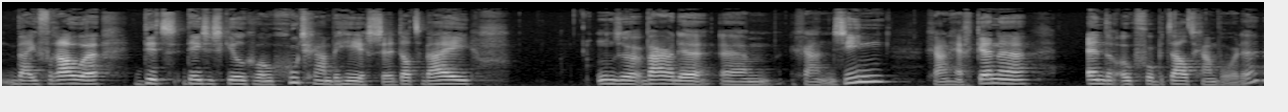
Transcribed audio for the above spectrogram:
wij vrouwen dit, deze skill gewoon goed gaan beheersen. Dat wij onze waarden um, gaan zien, gaan herkennen en er ook voor betaald gaan worden.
